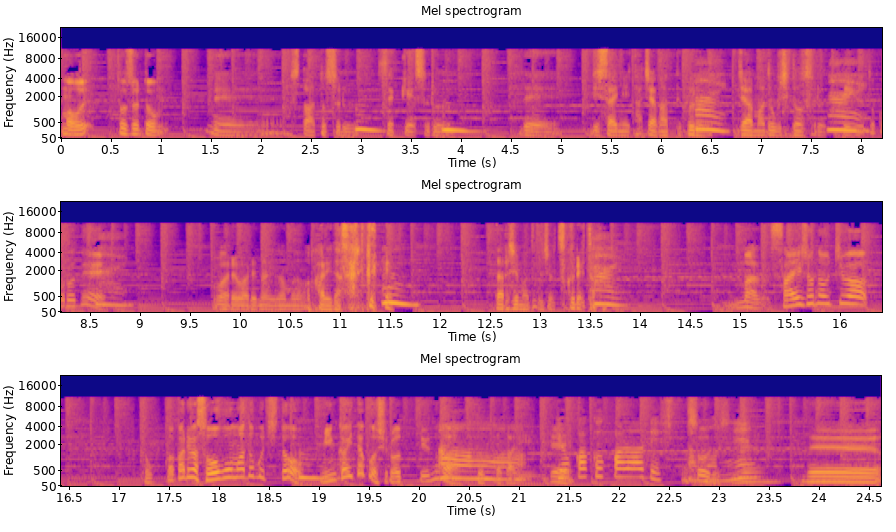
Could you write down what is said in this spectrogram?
まあ、おそうすると、えースタートする、ん。設計する、うん。で、実際に立ち上がってくる、はい。じゃあ窓口どうするっていうところで、はい我々のようなものが借り出されて、うん。新しい窓口を作れと。はい。まあ、最初のうちは、とっかかりは総合窓口とうん。民間委託をしろっていうのがあー。とっかかりで、旅客からでしたもんね。そうですね。で、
